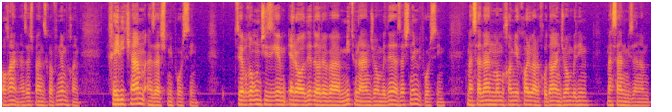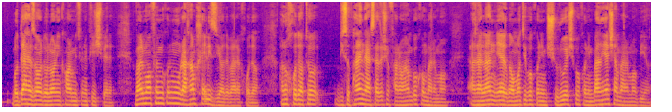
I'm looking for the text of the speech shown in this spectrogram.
واقعا ازش به اندازه کافی نمی‌خوایم. خیلی کم ازش می‌پرسیم. طبق اون چیزی که اراده داره و می‌تونه انجام بده ازش نمی‌پرسیم. مثلا ما می‌خوایم یه کاری برای خدا انجام بدیم. مثلا می‌زنم. با ده هزار دلار این کار می‌تونه پیش بره. ولی ما فکر می‌کنیم اون رقم خیلی زیاده برای خدا. حالا خدا تو 25 درصدش رو فراهم بکن برای ما. اقلا یه اقداماتی بکنیم شروعش بکنیم. بقیهش هم برای ما بیار.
